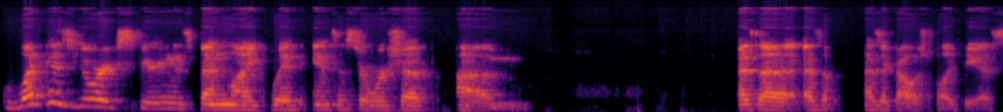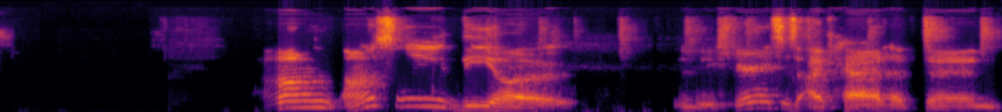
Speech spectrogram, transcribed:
what has your experience been like with ancestor worship um, as a as a as a college polytheist? Um, honestly, the uh, the experiences I've had have been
